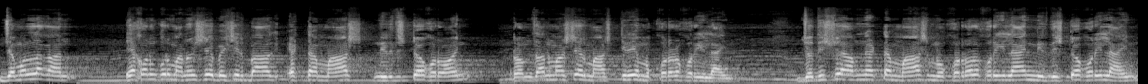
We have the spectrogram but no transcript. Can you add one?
যেমন লাগান, এখনকার মানুষে বেশিরভাগ একটা মাস নির্দিষ্ট করেন, রমজান মাসের মাসটিরে মুকরর করিলাইন যদি সে আপনি একটা মাস মুকরর করিলাইন নির্দিষ্ট করিলাইন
